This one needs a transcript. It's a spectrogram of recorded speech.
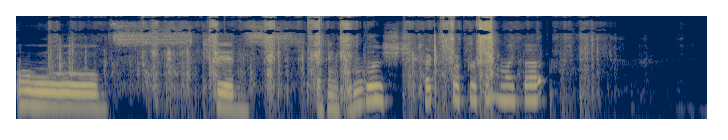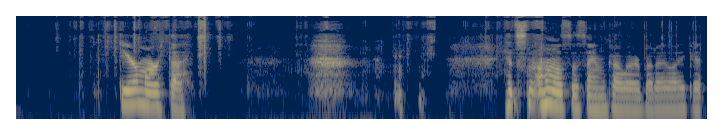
old kids, I think English textbook or something like that. Dear Martha. it's almost the same color, but I like it.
